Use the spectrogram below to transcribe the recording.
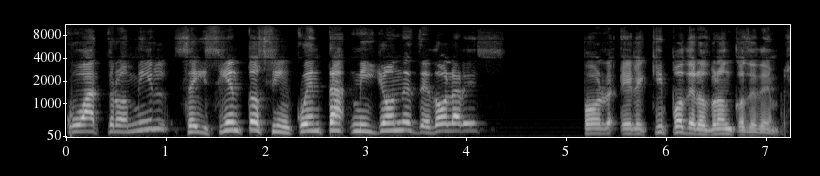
4.650 millones de dólares por el equipo de los Broncos de Denver.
